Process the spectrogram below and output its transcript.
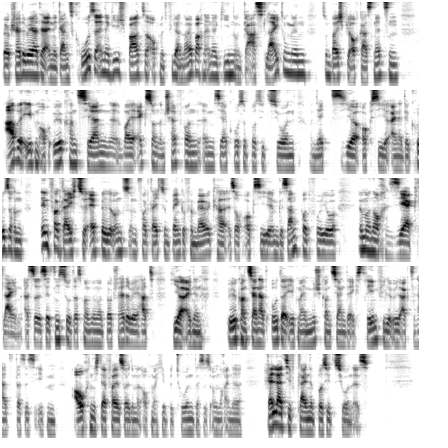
Berkshire Hathaway hat ja eine ganz große Energiesparte, auch mit vielen erneuerbaren Energien und Gasleitungen, zum Beispiel auch Gasnetzen, aber eben auch Ölkonzernen, äh, war ja Exxon und Chevron ähm, sehr große Positionen und jetzt hier Oxy einer der größeren. Im Vergleich zu Apple und im Vergleich zum Bank of America ist auch Oxy im Gesamtportfolio immer noch sehr klein. Also ist jetzt nicht so, dass man, wenn man Berkshire Hathaway hat, hier einen Ölkonzern hat oder eben einen Mischkonzern, der extrem viele Ölaktien hat. Das ist eben auch nicht der Fall, sollte man auch mal hier betonen, dass es immer noch eine relativ kleine Position ist.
